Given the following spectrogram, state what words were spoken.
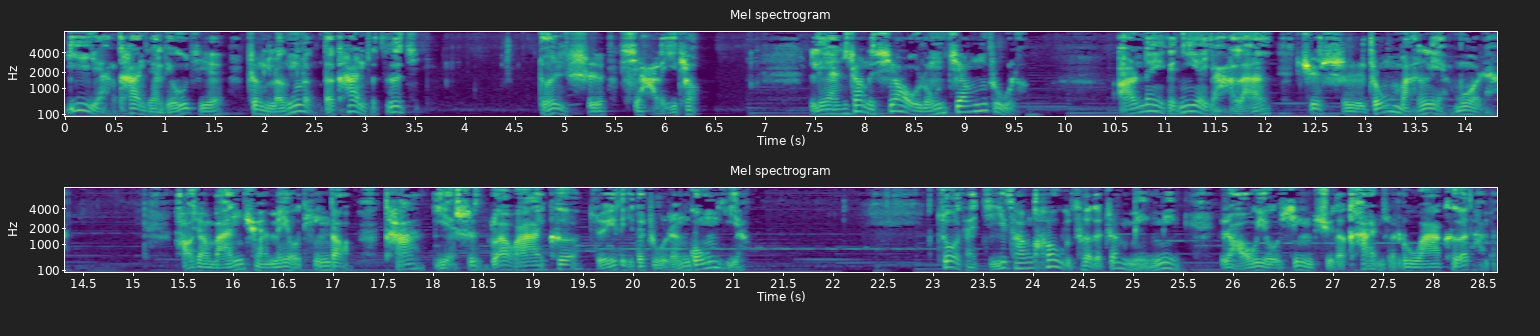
一眼看见刘杰正冷冷的看着自己，顿时吓了一跳，脸上的笑容僵住了，而那个聂亚兰却始终满脸漠然，好像完全没有听到他也是洛阿珂嘴里的主人公一样。坐在机舱后侧的郑明明饶有兴趣的看着陆阿珂他们，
